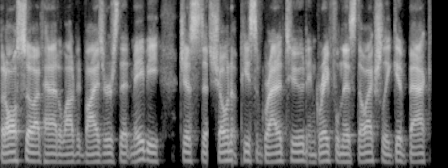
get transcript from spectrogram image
But also, I've had a lot of advisors that maybe just uh, showing a piece of gratitude and gratefulness, they'll actually give back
